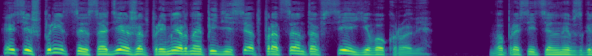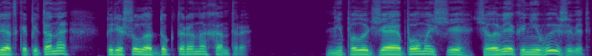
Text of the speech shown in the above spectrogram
Эти шприцы содержат примерно 50% всей его крови. Вопросительный взгляд капитана перешел от доктора на Хантера. Не получая помощи, человек не выживет,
